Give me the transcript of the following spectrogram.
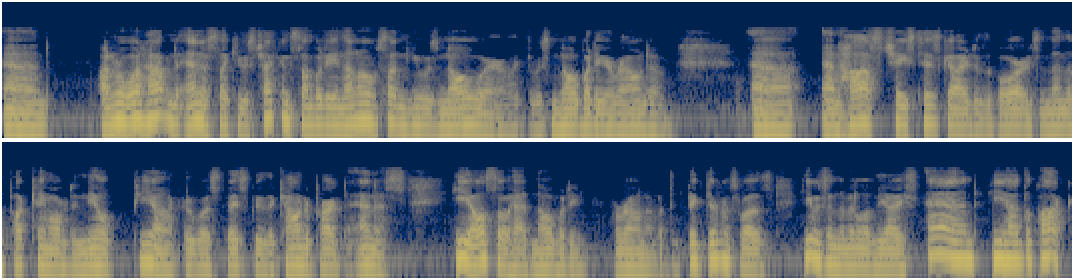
And I don't know what happened to Ennis. Like he was checking somebody, and then all of a sudden he was nowhere. Like there was nobody around him. Uh, and Haas chased his guy to the boards, and then the puck came over to Neal Pionk, who was basically the counterpart to Ennis. He also had nobody around him, but the big difference was he was in the middle of the ice and he had the puck.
